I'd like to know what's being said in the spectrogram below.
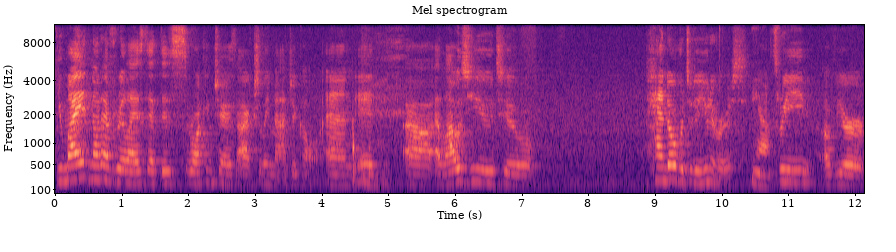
You might not have realized that this rocking chair is actually magical and it uh, allows you to hand over to the universe Yeah. three of your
